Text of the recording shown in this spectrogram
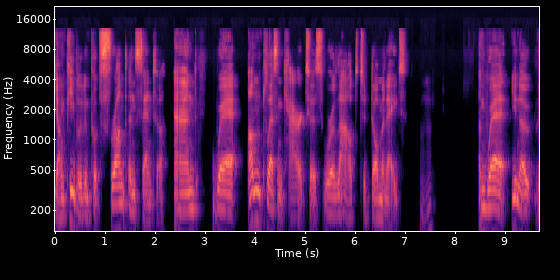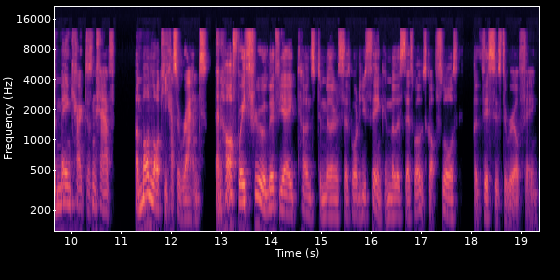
young people have been put front and center, and where unpleasant characters were allowed to dominate. Mm-hmm. And where, you know, the main character doesn't have a monologue, he has a rant. And halfway through, Olivier turns to Miller and says, What do you think? And Miller says, Well, it's got flaws, but this is the real thing.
